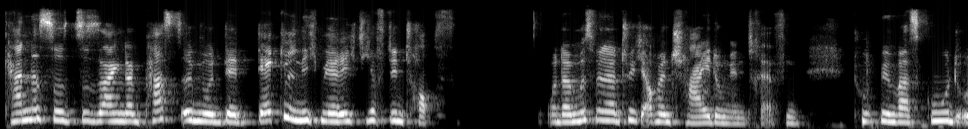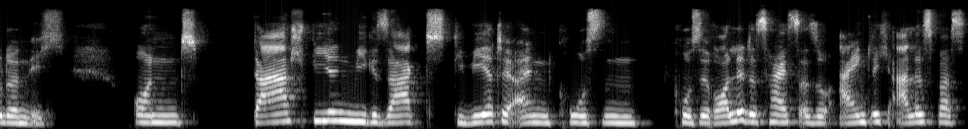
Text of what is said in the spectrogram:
kann es sozusagen, dann passt irgendwo der Deckel nicht mehr richtig auf den Topf. Und da müssen wir natürlich auch Entscheidungen treffen. Tut mir was gut oder nicht? Und da spielen, wie gesagt, die Werte eine großen, große Rolle. Das heißt also eigentlich alles, was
